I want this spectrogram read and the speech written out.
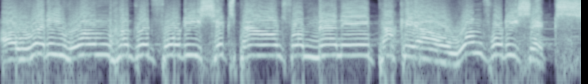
Already 146 pounds for Manny Pacquiao, 146.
